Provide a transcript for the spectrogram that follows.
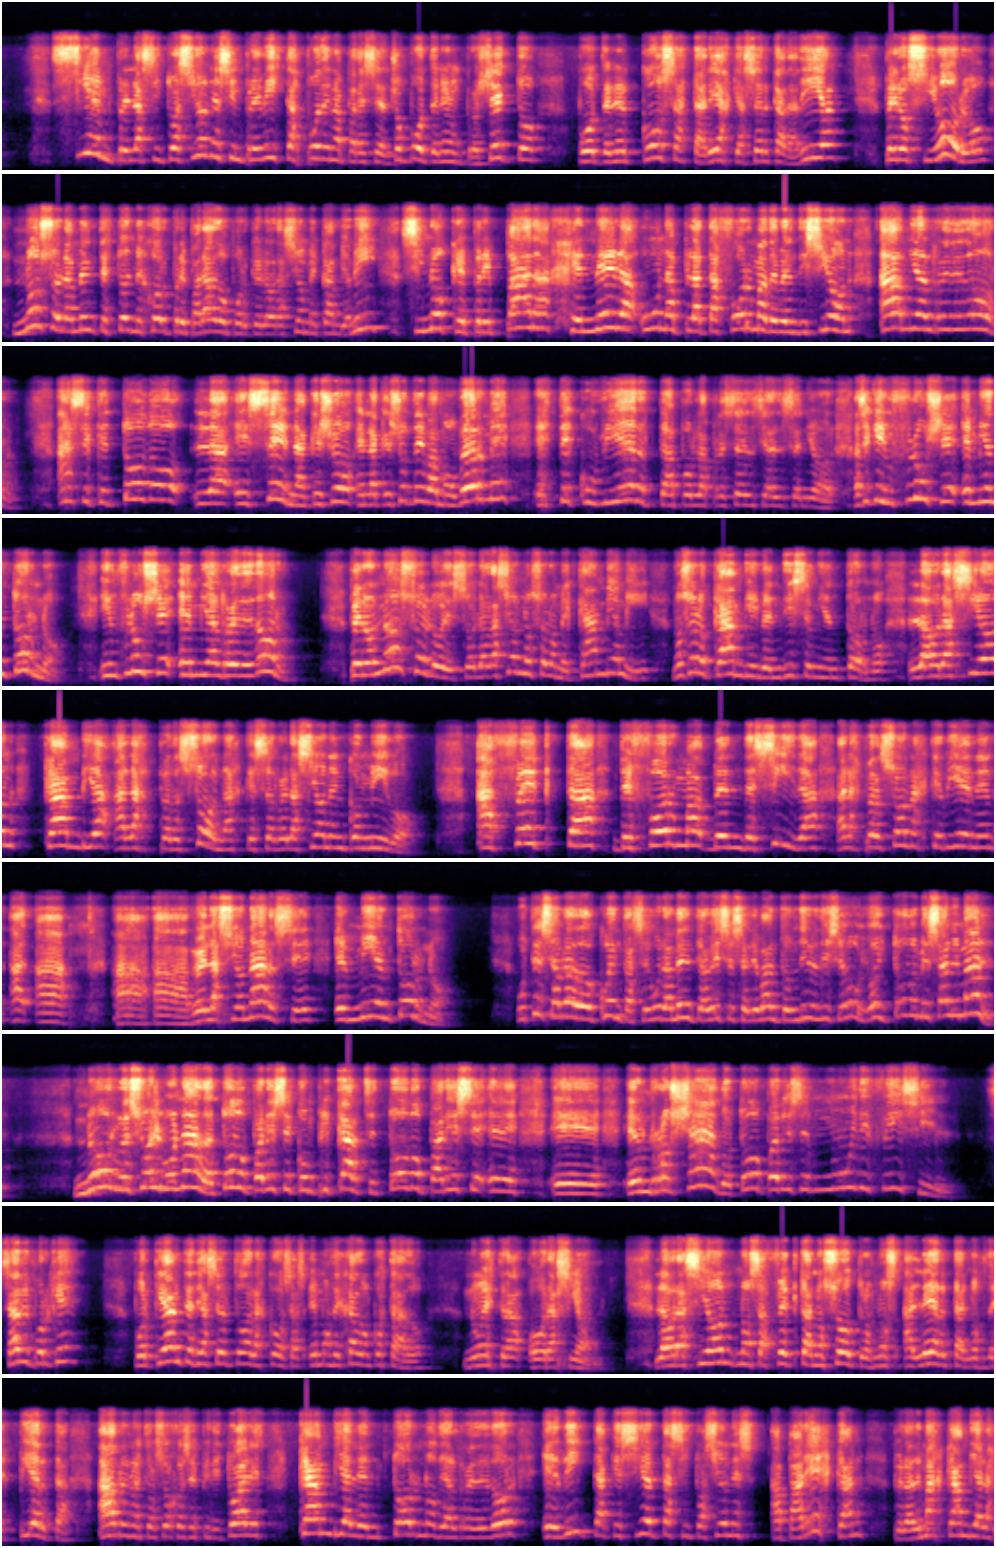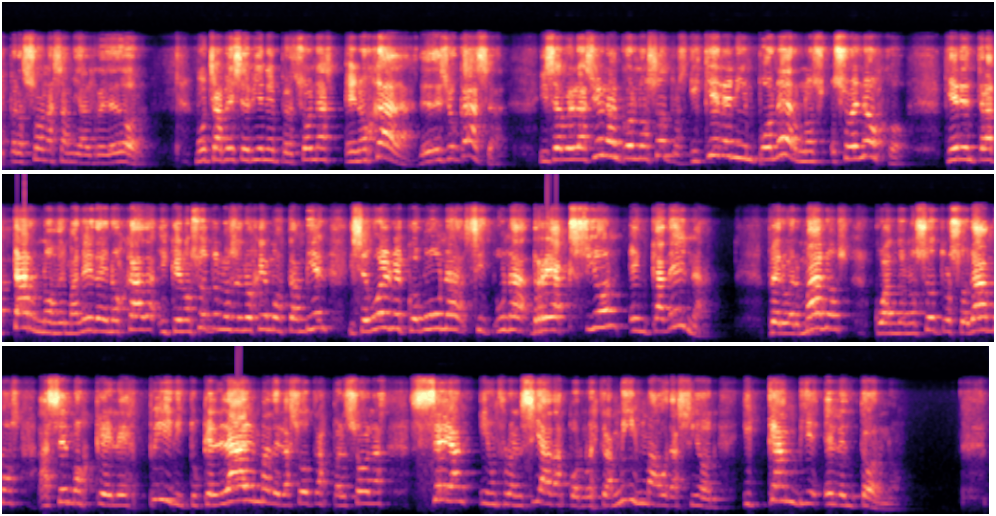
Siempre las situaciones imprevistas pueden aparecer. Yo puedo tener un proyecto, puedo tener cosas, tareas que hacer cada día, pero si oro, no solamente estoy mejor preparado porque la oración me cambia a mí, sino que prepara, genera una plataforma de bendición a mi alrededor. Hace que toda la escena que yo, en la que yo deba moverme esté cubierta por la presencia del Señor. Así que influye en mi entorno, influye en mi alrededor. Pero no solo eso, la oración no solo me cambia a mí, no solo cambia y bendice mi entorno, la oración cambia a las personas que se relacionen conmigo. Afecta de forma bendecida a las personas que vienen a, relacionarse en mi entorno. Usted se habrá dado cuenta, seguramente a veces se levanta un día y dice, uy, hoy todo me sale mal. No resuelvo nada, todo parece complicarse, todo parece eh, eh, enrollado, todo parece muy difícil. ¿Sabe por qué? Porque antes de hacer todas las cosas hemos dejado a un costado nuestra oración. La oración nos afecta a nosotros, nos alerta, nos despierta, abre nuestros ojos espirituales, cambia el entorno de alrededor, evita que ciertas situaciones aparezcan, pero además cambia las personas a mi alrededor. Muchas veces vienen personas enojadas desde su casa, y se relacionan con nosotros y quieren imponernos su enojo, quieren tratarnos de manera enojada y que nosotros nos enojemos también y se vuelve como una, una reacción en cadena. Pero hermanos, cuando nosotros oramos, hacemos que el espíritu, que el alma de las otras personas sean influenciadas por nuestra misma oración y cambie el entorno.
